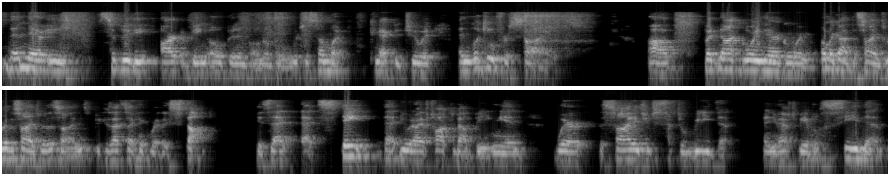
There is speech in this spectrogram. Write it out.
Then there is simply the art of being open and vulnerable, which is somewhat connected to it, and looking for signs uh, but not going there going, oh my God, the signs, where are the signs, where are the signs? Because that's, I think, where they stop. Is that that state that you and I have talked about being in, where the signs, you just have to read them and you have to be able to see them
